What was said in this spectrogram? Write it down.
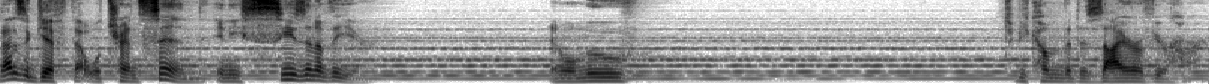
That is a gift that will transcend any season of the year and will move to become the desire of your heart.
